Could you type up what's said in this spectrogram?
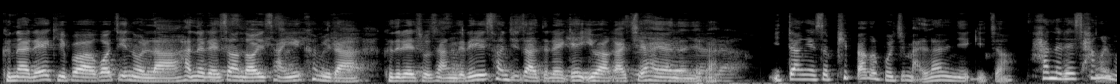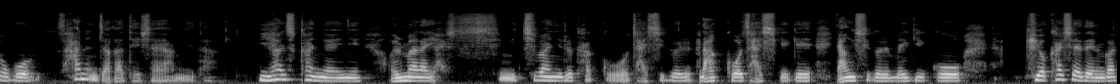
그날에 기뻐하고 뛰놀라 하늘에서 너희 상이 큼이라 그들의 조상들이 선지자들에게 이와 같이 하였느니라. 이 땅에서 핍박을 보지 말라는 얘기죠. 하늘의 상을 보고 사는 자가 되셔야 합니다. 이 현숙한 여인이 얼마나 열심히 집안일을 갖고 자식을 낳고 자식에게 양식을 먹이고 기억하셔야 되는 건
